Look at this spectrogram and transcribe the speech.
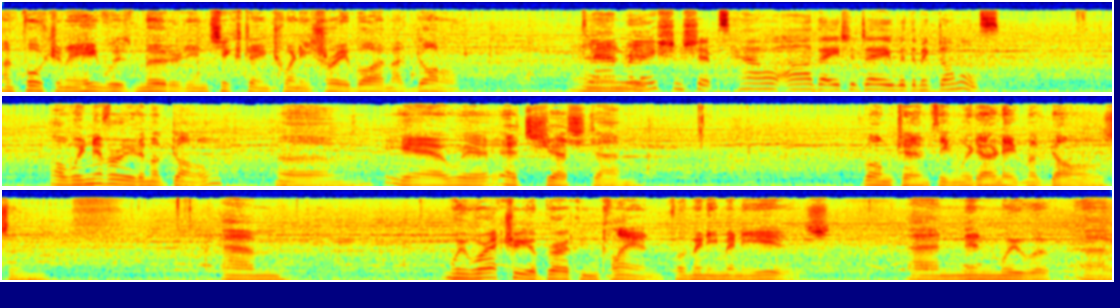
Unfortunately, he was murdered in 1623 by a MacDonald. Clan relationships, how are they today with the McDonald's? Oh, we never eat a McDonald. Um, yeah, it's just um, long-term thing. We don't eat McDonald's, and um, we were actually a broken clan for many, many years, and then we were uh,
